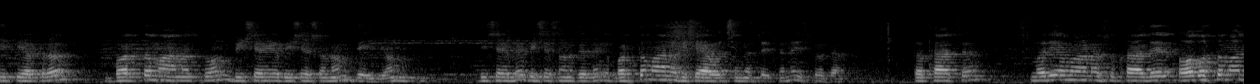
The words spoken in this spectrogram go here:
इत्यत्र वर्तमान विषय विशेषणम देयम। विषय में विशेषण दे देंगे। वर्तमान विषय अवच्छिन्न चैतन्य इस प्रकार। तथा स्मरियमाण सुखादेर अवर्तमान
